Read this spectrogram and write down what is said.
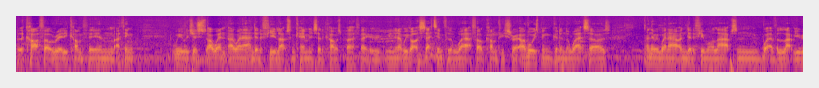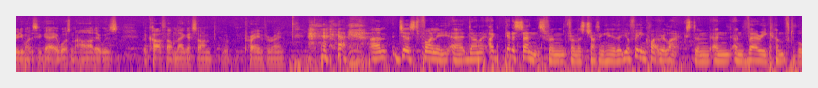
but the car felt really comfy, and I think we were just I went I went out and did a few laps and came in and said the car was perfect. We, we got a set in for the wet. I felt comfy straight. I've always been good in the wet, so I was and then we went out and did a few more laps, and whatever lap you really wanted to get, it wasn't hard. It was the car felt mega, so I'm praying for rain. um, just finally, uh, Dan, I, I, get a sense from, from us chatting here that you're feeling quite relaxed and, and, and very comfortable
